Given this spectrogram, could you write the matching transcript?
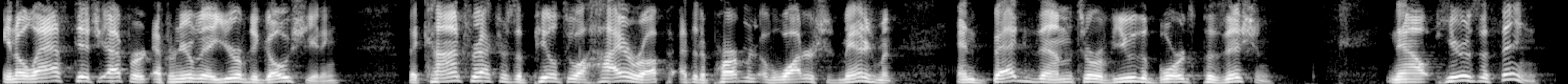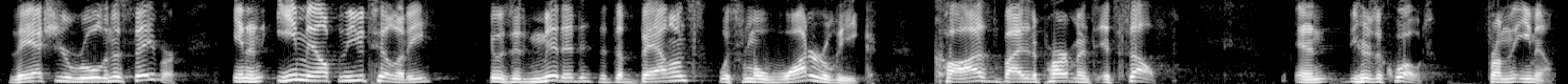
In a last ditch effort, after nearly a year of negotiating, the contractors appealed to a higher up at the Department of Watershed Management and begged them to review the board's position. Now, here's the thing they actually ruled in his favor. In an email from the utility, it was admitted that the balance was from a water leak caused by the department itself. And here's a quote from the email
